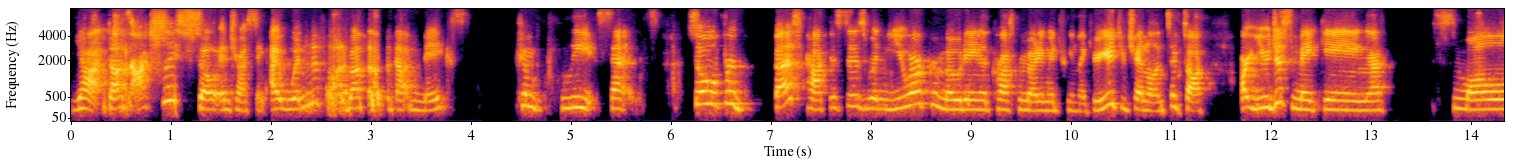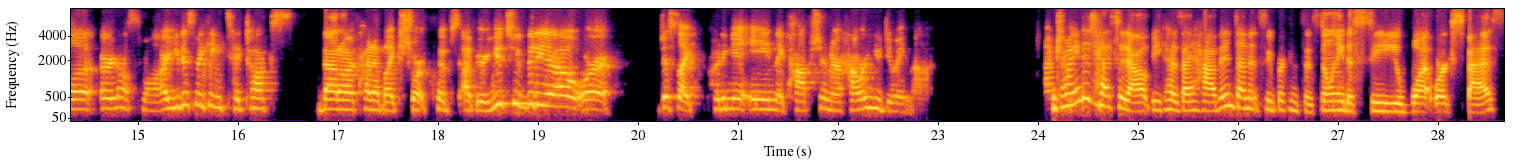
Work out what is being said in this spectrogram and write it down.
Yeah, that's actually so interesting. I wouldn't have thought about that, but that makes complete sense. So for best practices when you are promoting, cross promoting between like your YouTube channel and TikTok, are you just making small or not small? Are you just making TikToks that are kind of like short clips of your YouTube video or just like putting it in a caption or how are you doing that? I'm trying to test it out because I haven't done it super consistently to see what works best.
